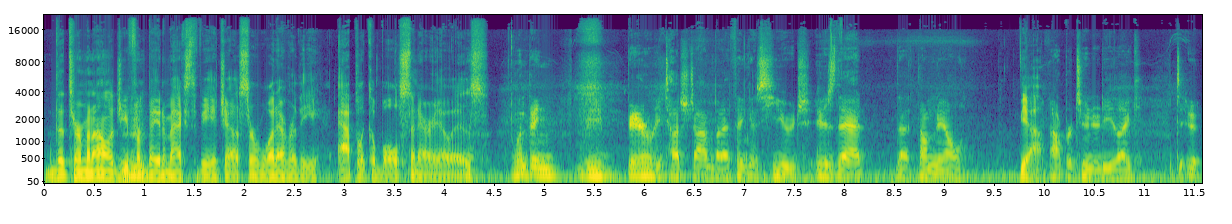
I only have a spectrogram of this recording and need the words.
the terminology from mm-hmm. Betamax to VHS or whatever the applicable scenario is. One thing we barely touched on, but I think is huge, is that that thumbnail Yeah. opportunity. Like to,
